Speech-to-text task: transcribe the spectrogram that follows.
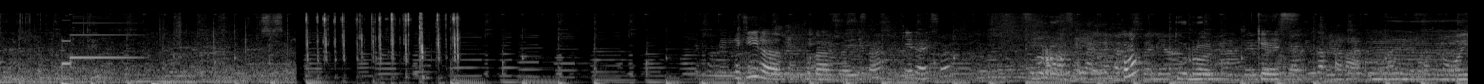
キーラとかがいいですか？テキーラ eso? ¿Cómo? Turrón. ¿Qué es? かわいい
